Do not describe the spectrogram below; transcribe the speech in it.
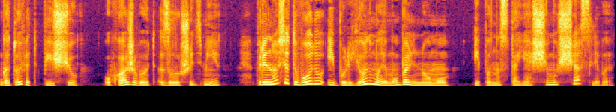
готовят пищу, ухаживают за лошадьми, приносят воду и бульон моему больному — и по-настоящему счастливы.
